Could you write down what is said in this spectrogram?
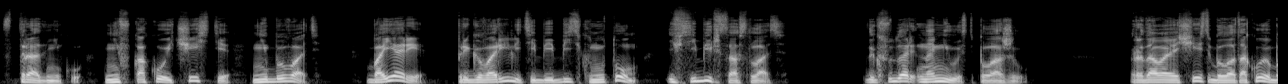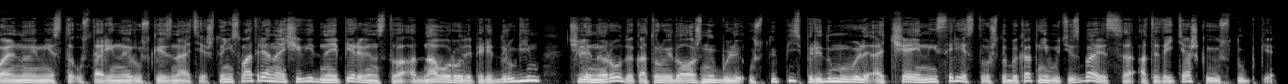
страднику, ни в какой чести не бывать. Бояре приговорили тебе бить кнутом и в Сибирь сослать. Да государь на милость положил. Родовая честь была такое больное место у старинной русской знати, что, несмотря на очевидное первенство одного рода перед другим, члены рода, которые должны были уступить, придумывали отчаянные средства, чтобы как-нибудь избавиться от этой тяжкой уступки.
